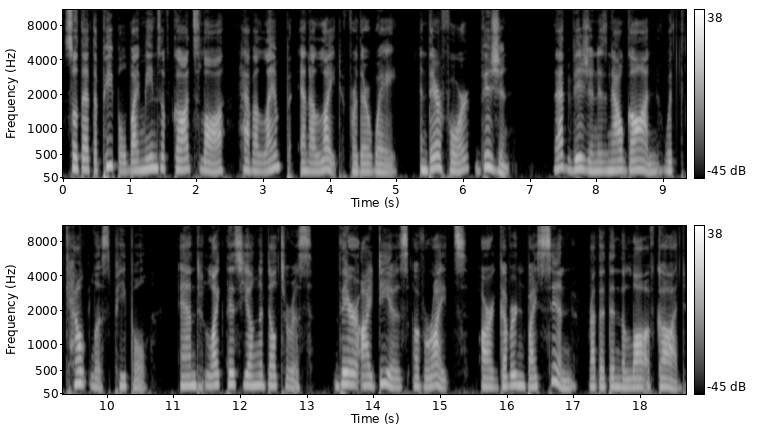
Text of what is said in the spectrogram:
so that the people by means of God's law have a lamp and a light for their way, and therefore vision. That vision is now gone with countless people, and like this young adulteress, their ideas of rights are governed by sin rather than the law of God.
